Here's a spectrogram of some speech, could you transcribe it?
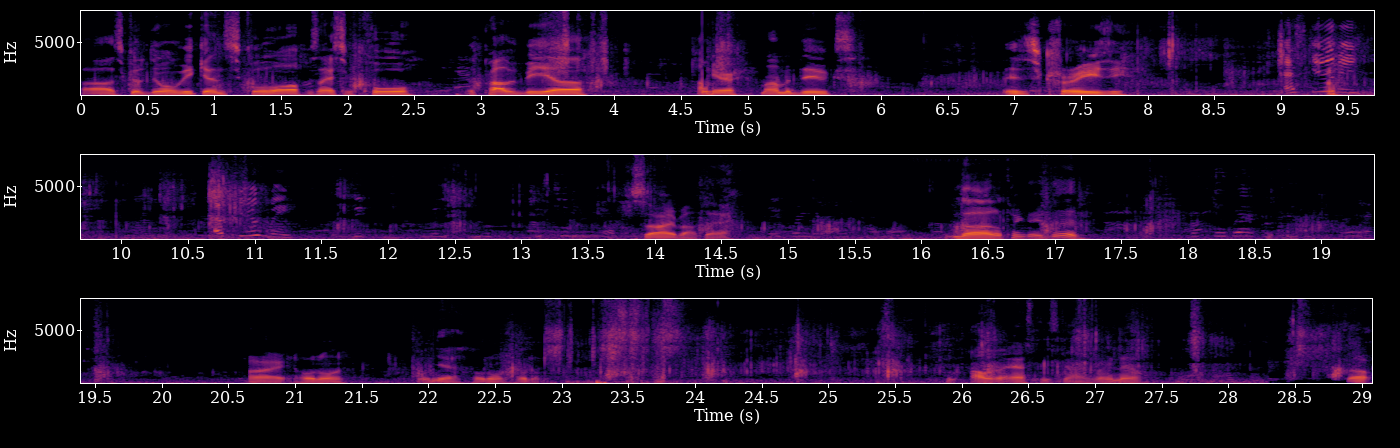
Uh, it's good to do on weekends, cool off. It's nice and cool. It'd probably be uh here, Mama Duke's. Is crazy. Excuse me. Excuse me. Sorry about that. They bring their iPad. No, I don't think they did. Let's go back and see if it's there. All right, hold on. Yeah, hold on, hold on. I was gonna ask these guys right now. So,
